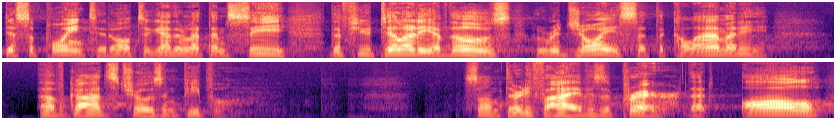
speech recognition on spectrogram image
disappointed altogether. Let them see the futility of those who rejoice at the calamity of God's chosen people. Psalm 35 is a prayer that all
